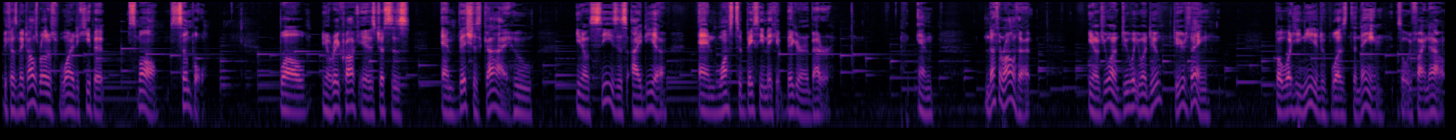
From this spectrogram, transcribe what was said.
Because McDonald's brothers wanted to keep it small, simple. While, you know, Ray Kroc is just this ambitious guy who, you know, sees this idea and wants to basically make it bigger and better. And nothing wrong with that. You know, if you want to do what you want to do, do your thing. But what he needed was the name, is what we find out.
